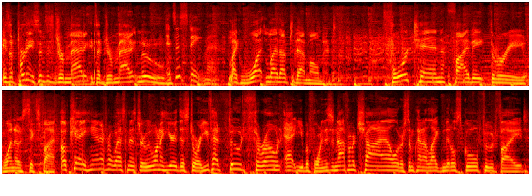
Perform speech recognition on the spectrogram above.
It's a pretty, since it's dramatic, it's a dramatic move. It's a statement. Like, what led up to that moment? 410 583 1065. Okay, Hannah from Westminster, we want to hear this story. You've had food thrown at you before, and this is not from a child or some kind of like middle school food fight.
